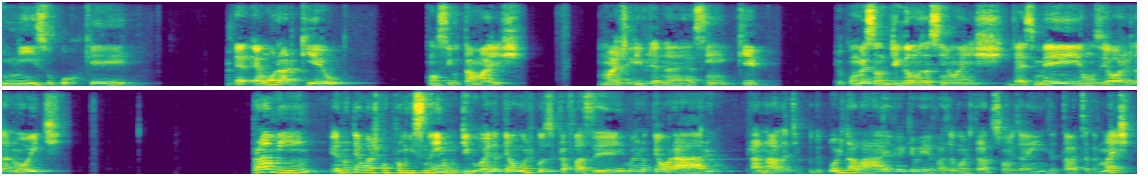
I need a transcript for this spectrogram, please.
nisso porque é, é um horário que eu consigo estar tá mais mais livre, né? Assim, que eu começando, digamos assim, umas 10 e meia, 11 horas da noite. Pra mim, eu não tenho mais compromisso nenhum. Digo, ainda tem algumas coisas para fazer, mas não tem horário para nada. Tipo, depois da live é que eu ia fazer algumas traduções ainda, tal, etc. Mas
